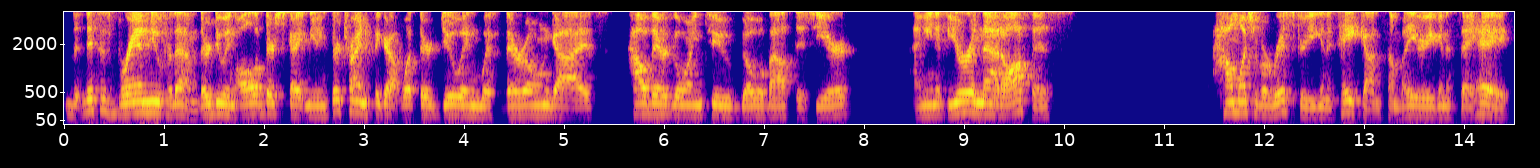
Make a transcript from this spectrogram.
this is brand new for them. They're doing all of their Skype meetings. They're trying to figure out what they're doing with their own guys, how they're going to go about this year. I mean, if you're in that office, how much of a risk are you going to take on somebody? Or are you going to say, hey,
